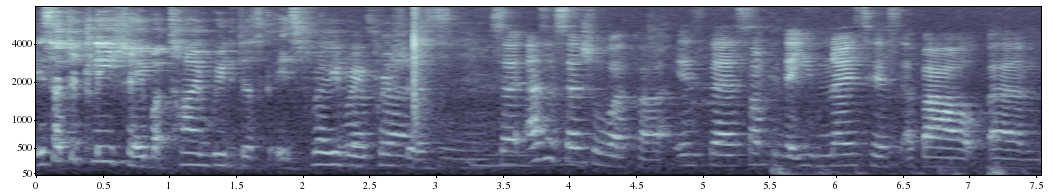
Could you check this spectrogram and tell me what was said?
It's such a cliche, but time really just, it's very, very precious. So, as a social worker, is there something that you've noticed about um,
